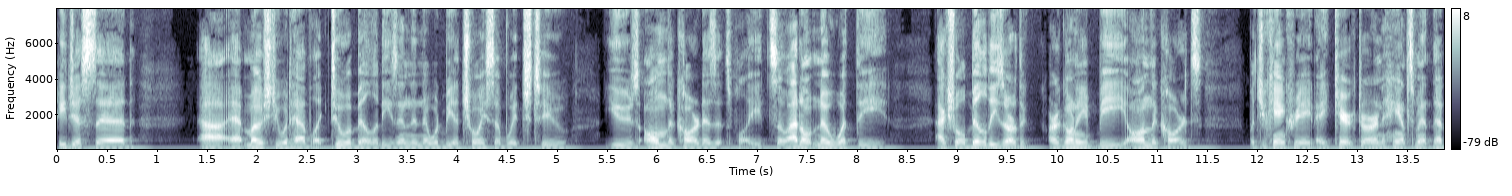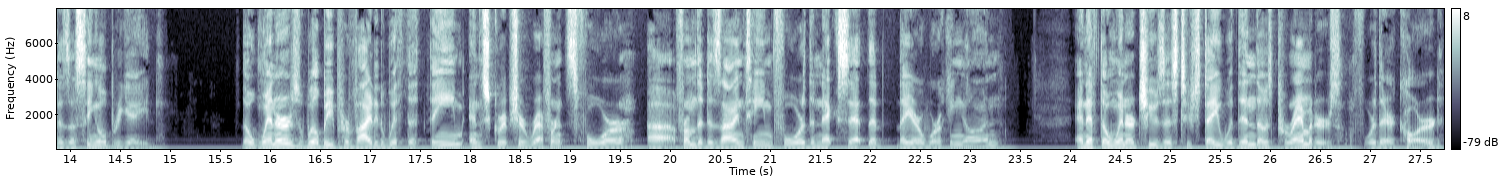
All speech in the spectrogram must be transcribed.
He just said uh, at most you would have like two abilities, and then there would be a choice of which to use on the card as it's played. So I don't know what the actual abilities are the, are going to be on the cards, but you can create a character enhancement that is a single brigade. The winners will be provided with the theme and scripture reference for uh, from the design team for the next set that they are working on. And if the winner chooses to stay within those parameters for their card,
